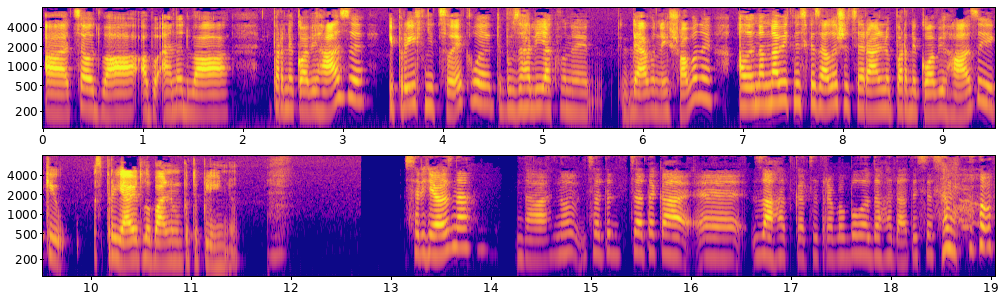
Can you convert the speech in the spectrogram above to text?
СО2 або НО2, парникові гази, і про їхні цикли, типу, взагалі, як вони, де вони і що вони, але нам навіть не сказали, що це реально парникові гази, які сприяють глобальному потеплінню. Серйозно? Да, ну це це така е, загадка, це треба було догадатися самому.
